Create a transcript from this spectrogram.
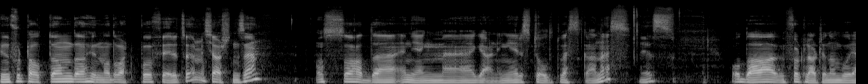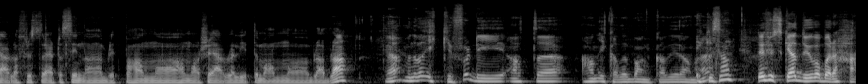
hun fortalte om da hun hadde vært på ferietur med kjæresten sin. Og så hadde en gjeng med gærninger stjålet veska hennes. Yes. Og da forklarte hun om hvor jævla frustrert og sinna hun har blitt på han, og han var så jævla lite mann, og bla, bla. Ja, Men det var ikke fordi at uh, han ikke hadde banka de ranerne. Ikke sant? Det husker jeg du var bare Hæ?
